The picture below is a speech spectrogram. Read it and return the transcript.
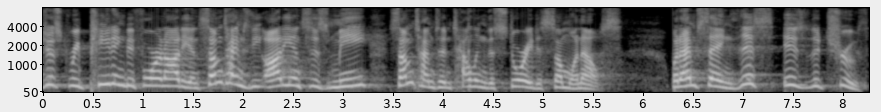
just repeating before an audience. Sometimes the audience is me, sometimes I'm telling the story to someone else. But I'm saying this is the truth.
